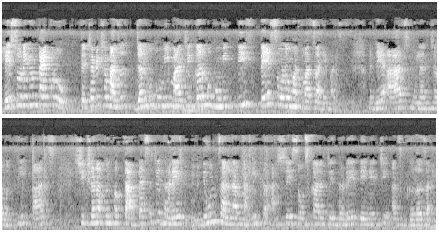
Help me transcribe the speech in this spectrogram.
हे सोने घेऊन काय करू? त्याच्यापेक्षा माझं जन्मभूमी माझी कर्मभूमी तीच ते सोनं महत्वाचं आहे माझं. म्हणजे आज मुलांच्या वरती आज शिक्षणातून फक्त अभ्यासाचे धडे देऊन चालणार नाही तर असे संस्काराचे धडे देण्याची आज गरज आहे.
